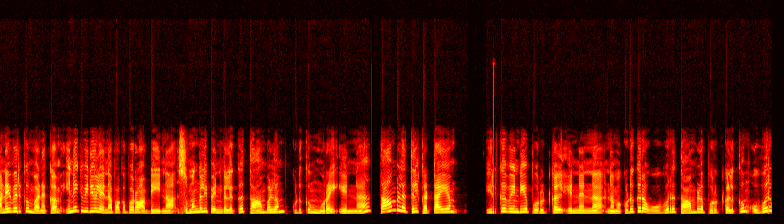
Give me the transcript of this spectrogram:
அனைவருக்கும் வணக்கம். இன்னைக்கு வீடியோவில் என்ன பார்க்க போறோம் அப்படின்னா சுமங்கலி பெண்களுக்கு தாம்பலம் கொடுக்கும் முறை என்ன? தாம்பலத்தில் கட்டாயம் இருக்க வேண்டிய பொருட்கள் என்னென்ன? நம்ம கொடுக்குற ஒவ்வொரு தாம்பல பொருட்களுக்கும் ஒவ்வொரு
